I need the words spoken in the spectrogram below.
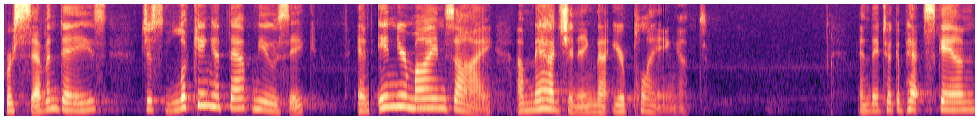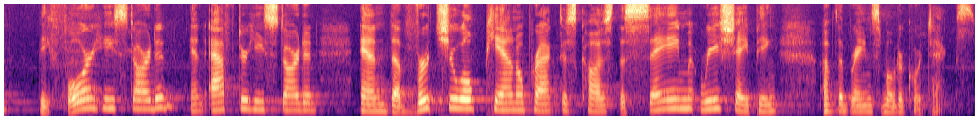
for seven days just looking at that music and in your mind's eye imagining that you're playing it. And they took a PET scan before he started and after he started, and the virtual piano practice caused the same reshaping of the brain's motor cortex.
